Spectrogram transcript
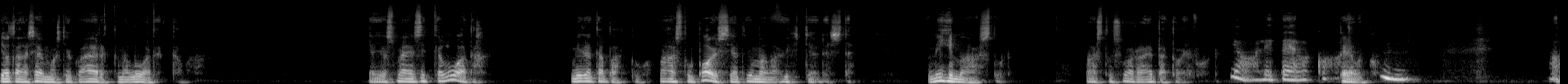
jotain semmoista, joka on äärettömän luotettavaa. Ja jos mä en sitten luota, niin mitä tapahtuu? Mä astun pois sieltä Jumalan yhteydestä. Ja mihin mä astun? Mä astun suoraan epätoivoon. Joo, eli pelko. Pelko. Mm. Oh.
